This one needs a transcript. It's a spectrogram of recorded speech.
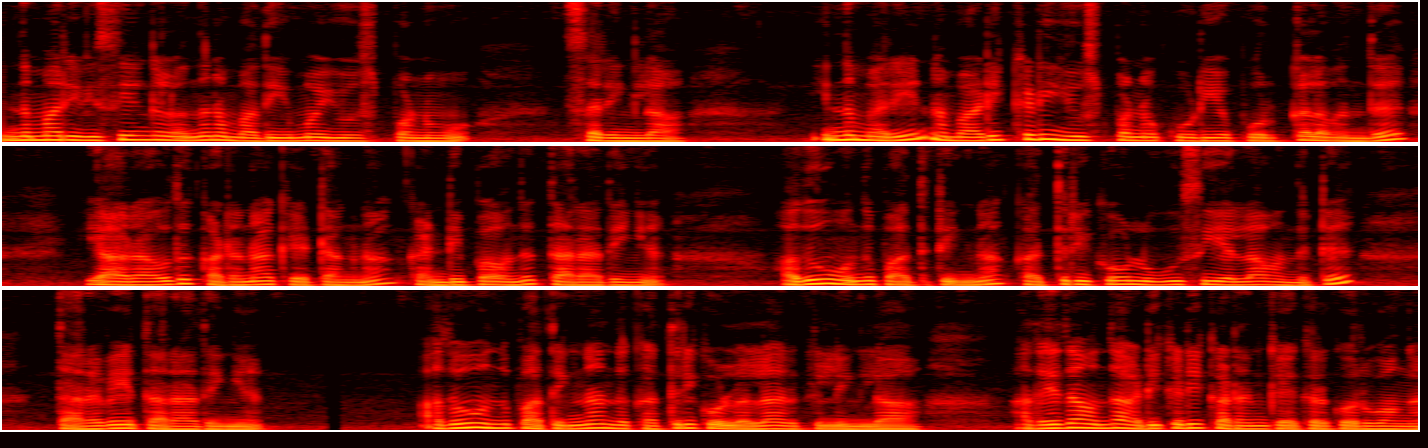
இந்த மாதிரி விஷயங்கள் வந்து நம்ம அதிகமாக யூஸ் பண்ணுவோம். சரிங்களா? இந்த மாதிரி நம்ம அடிக்கடி யூஸ் பண்ணக்கூடிய பொருட்களை வந்து யாராவது கடனாக கேட்டாங்கன்னா கண்டிப்பாக வந்து தராதிங்க. அதுவும் வந்து பார்த்துட்டிங்கன்னா கத்திரிக்கோள் ஊசி எல்லாம் வந்துட்டு தரவே தராதிங்க. அதுவும் வந்து பார்த்திங்கன்னா அந்த கத்திரிக்கோளெல்லாம் இருக்குது இல்லைங்களா? அதே தான் வந்து அடிக்கடி கடன் கேட்குறக்கு வருவாங்க.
